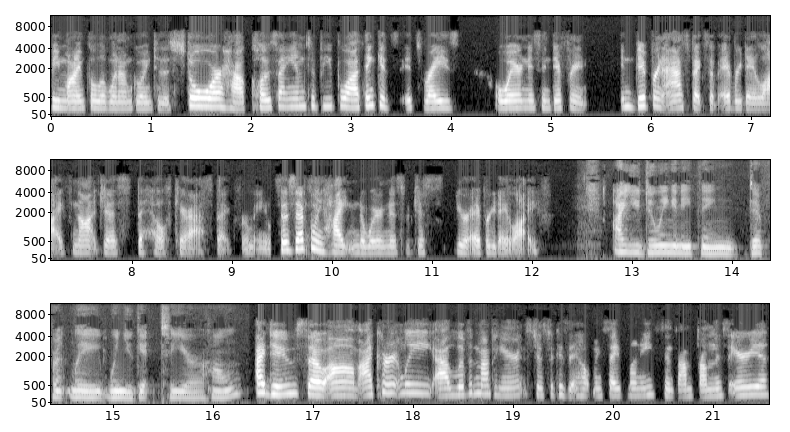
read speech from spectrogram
be mindful of when I'm going to the store, how close I am to people. I think it's it's raised awareness in different in different aspects of everyday life, not just the healthcare aspect for me. So it's definitely heightened awareness of just your everyday life. Are you doing anything differently when you get to your home? I do. So um, I currently I live with my parents just because it helped me save money since I'm from this area.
